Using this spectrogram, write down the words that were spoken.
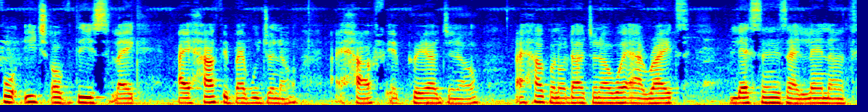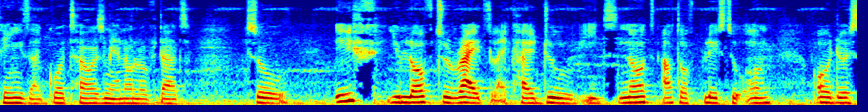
for each of these. Like i have a bible journal i have a prayer journal. I have another journal where i write lessons i learn and things that god tells me and all of that. So if you love to write like I do it's not out of place to own all those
